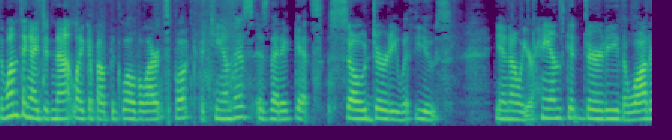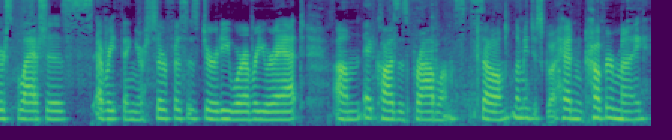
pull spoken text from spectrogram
The one thing I did not like about the Global Arts book, the canvas, is that it gets so dirty with use. You know, your hands get dirty, the water splashes, everything, your surface is dirty wherever you're at. Um, it causes problems. So let me just go ahead and cover my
